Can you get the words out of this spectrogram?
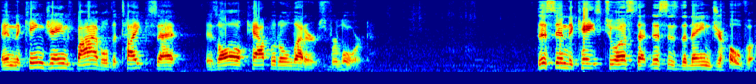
in the King James Bible, the typeset is all capital letters for Lord. This indicates to us that this is the name Jehovah.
